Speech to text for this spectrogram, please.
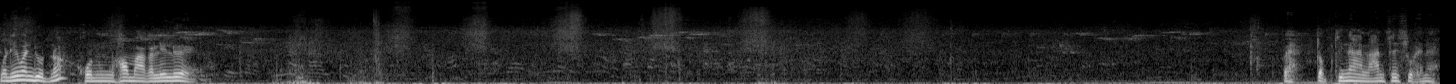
วันนี้วันหยุดเนาะคนเข้ามากันเรื่อยๆไปจบที่หน้าร้านสวยๆหน่อย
